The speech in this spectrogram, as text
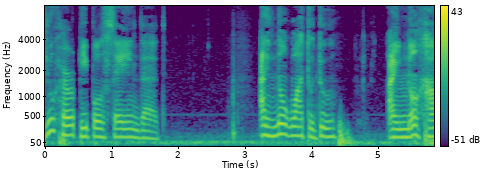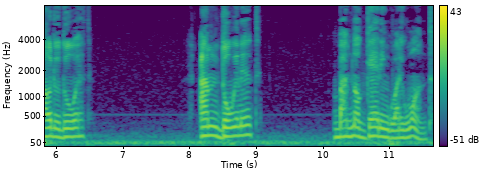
you heard people saying that I know what to do, I know how to do it, I'm doing it, but I'm not getting what I want?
